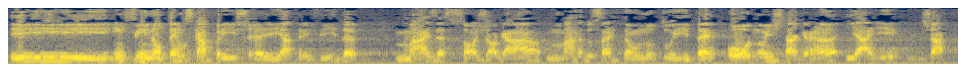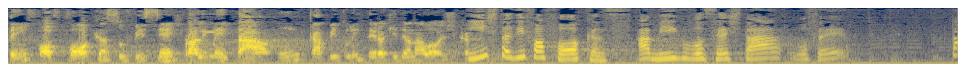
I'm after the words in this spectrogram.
E, enfim, não temos capricha e atrevida, mas é só jogar Mar do Sertão no Twitter ou no Instagram e aí já tem fofoca suficiente para alimentar um capítulo inteiro aqui de Analógica. Insta de fofocas. Amigo, você está. Você. Tá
